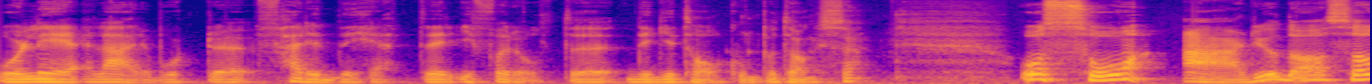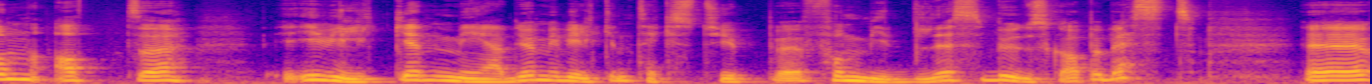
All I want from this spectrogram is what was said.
å lære bort eh, ferdigheter i forhold til digital kompetanse. Og så er det jo da sånn at eh, i hvilken medium, i hvilken teksttype formidles budskapet best. Eh,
